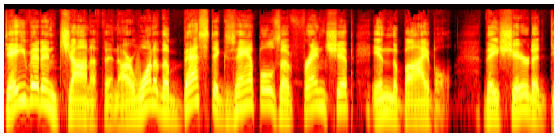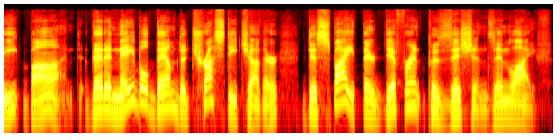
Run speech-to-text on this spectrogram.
David and Jonathan are one of the best examples of friendship in the Bible. They shared a deep bond that enabled them to trust each other despite their different positions in life.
